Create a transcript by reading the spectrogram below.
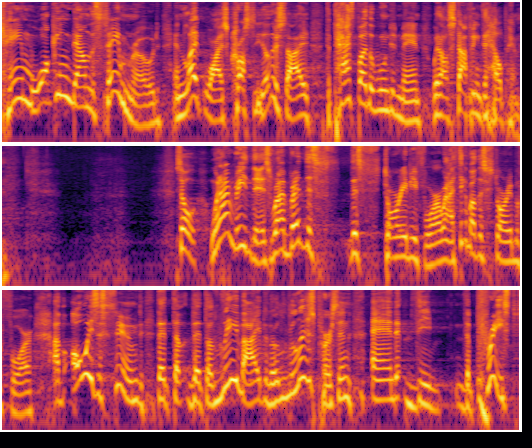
came walking down the same road and likewise crossed to the other side to pass by the wounded man without stopping to help him. So when I read this, when I've read this this story before, when I think about this story before, I've always assumed that the, that the Levite, the religious person, and the, the priest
